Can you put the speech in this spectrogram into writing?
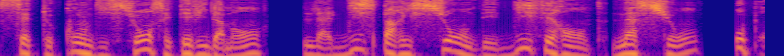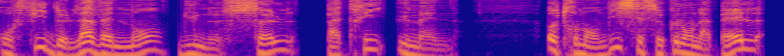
cette condition, c'est évidemment la disparition des différentes nations au profit de l'avènement d'une seule patrie humaine. Autrement dit, c'est ce que l'on appelle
